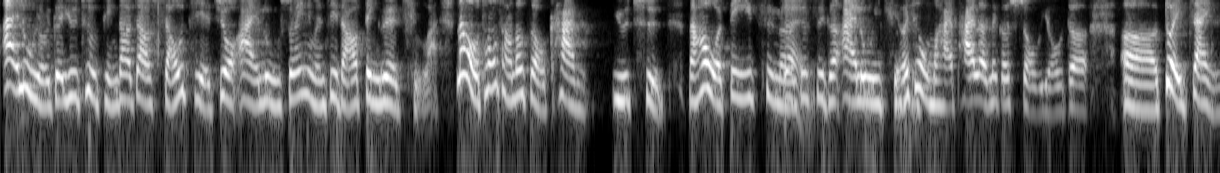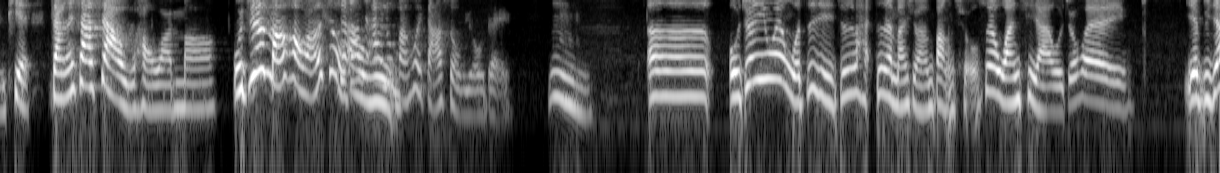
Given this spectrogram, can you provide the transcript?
爱露有一个 YouTube 频道叫小姐救爱露，所以你们记得要订阅起来。那我通常都只有看。YouTube，然后我第一次呢，就是跟艾露一起，而且我们还拍了那个手游的呃对战影片，讲一下下午好玩吗？我觉得蛮好玩，而且我发现艾露蛮会打手游的。嗯，呃，我觉得因为我自己就是还真的蛮喜欢棒球，所以玩起来我就会也比较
